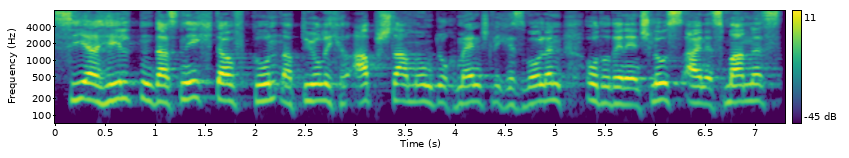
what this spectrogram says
Sie erhielten das nicht aufgrund natürlicher Abstammung durch menschliches Wollen oder den Entschluss eines Mannes,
